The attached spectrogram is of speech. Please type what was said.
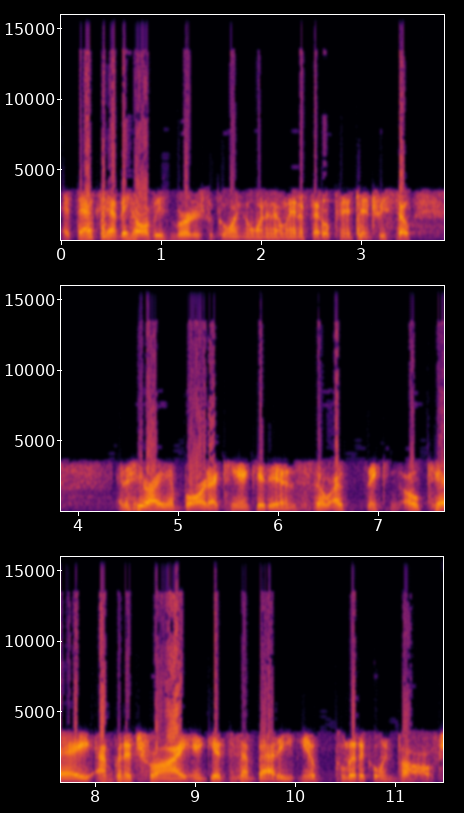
at that time, they had all these murders were going on in Atlanta Federal Penitentiary. So and here I am barred. I can't get in. So I'm thinking, okay, I'm going to try and get somebody, you know, political involved.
